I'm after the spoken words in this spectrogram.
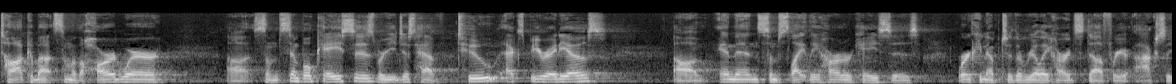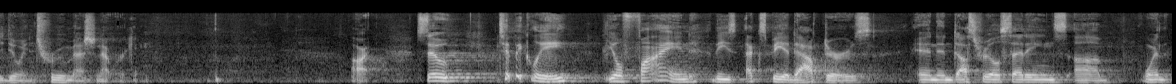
Talk about some of the hardware. Uh, some simple cases where you just have two XBee radios. Um, and then some slightly harder cases working up to the really hard stuff where you're actually doing true mesh networking. So typically you'll find these XBee adapters in industrial settings um, when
